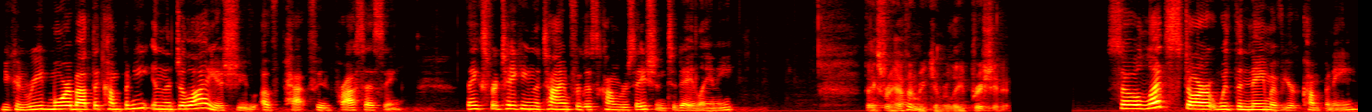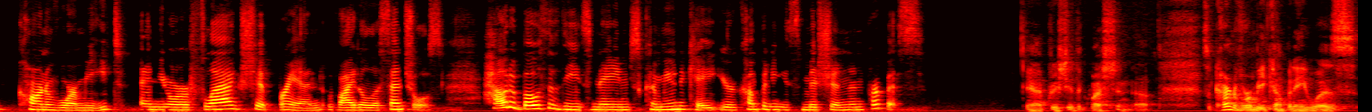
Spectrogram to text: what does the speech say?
You can read more about the company in the July issue of Pet Food Processing. Thanks for taking the time for this conversation today, Lanny. Thanks for having me, Kimberlie. Appreciate it. So let's start with the name of your company, Carnivore Meat, and your flagship brand, Vital Essentials. How do both of these names communicate your company's mission and purpose? Yeah, I appreciate the question. Uh, so, Carnivore Meat Company was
